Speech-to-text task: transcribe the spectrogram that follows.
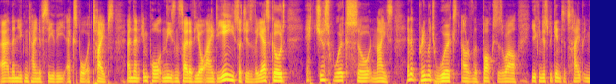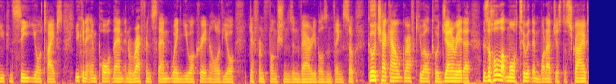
Uh, and then you can kind of see the exporter types. And then importing these inside of your IDE, such as VS Code, it just works so nice. And it pretty much works out of the box as well. You can just begin to type and you can see your types. You can import them and reference them when you are creating all of your different functions and variables and things. So go check out GraphQL Code Generator. There's a whole lot more to it than what I've just described,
